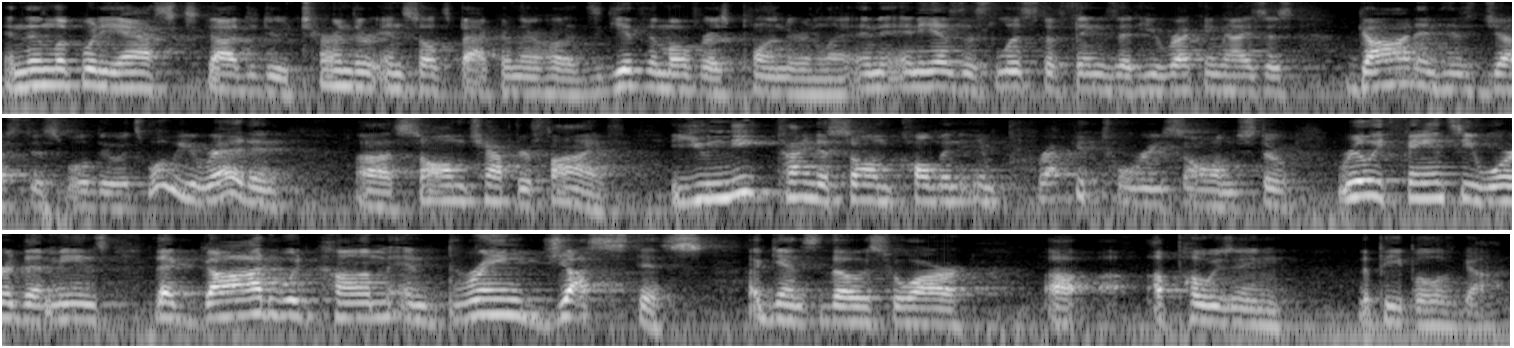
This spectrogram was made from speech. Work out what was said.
And then look what he asks God to do turn their insults back on their heads, give them over as plunder and land. And, and he has this list of things that he recognizes God and his justice will do. It's what we read in uh, Psalm chapter 5. A unique kind of psalm called an imprecatory psalm, just a really fancy word that means that God would come and bring justice against those who are uh, opposing the people of God.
